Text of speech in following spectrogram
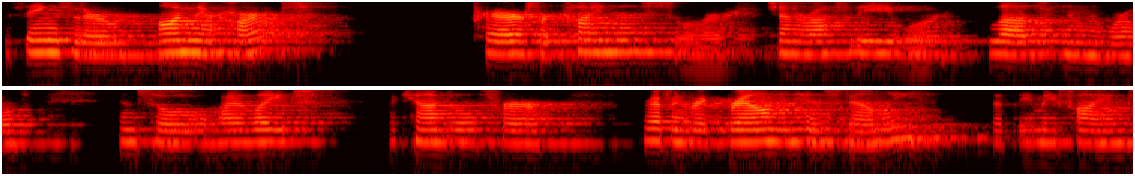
the things that are on their hearts, prayer for kindness or generosity or love in the world. And so I light a candle for Reverend Rick Brown and his family, that they may find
